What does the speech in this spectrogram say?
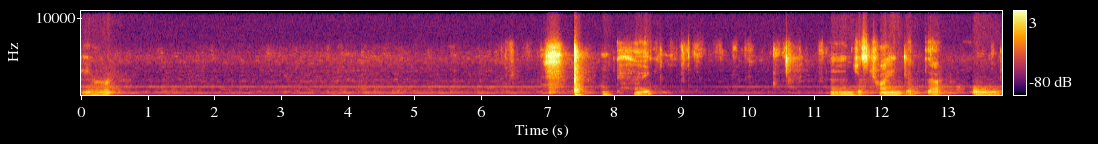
here. Okay. And just try and get that hole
